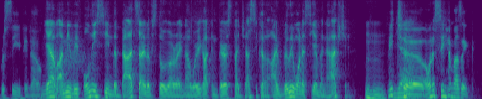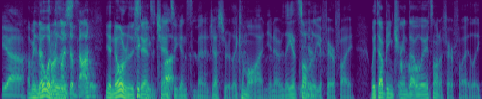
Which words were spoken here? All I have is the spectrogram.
receive. You know? Yeah, but I mean, we've only seen the bad side of Stilgar right now, where he got embarrassed by Jessica. I really want to see him in action. Mhm. Me Yeah. too. I want to see him as like, yeah. I mean, in no one really. lines st- of battle. Yeah, no one really Kicking stands a chance butt. against the Bene Gesserit. Like, come on, you know, like it's not Yeah. really a fair fight. Without being trained that Uh-huh. way, it's not a fair fight. Like,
